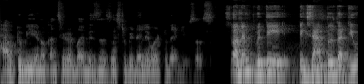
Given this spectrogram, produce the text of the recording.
have to be you know considered by businesses to be delivered to the end users. So anant with the example that you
